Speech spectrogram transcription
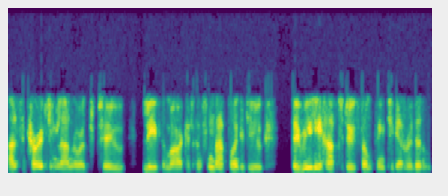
and it's encouraging landlords to leave the market. And from that point of view, they really have to do something to get rid of them.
